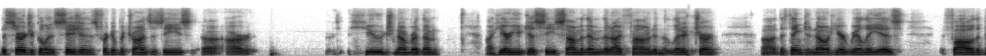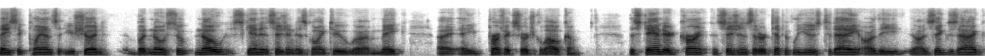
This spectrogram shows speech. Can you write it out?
The surgical incisions for Dupuytren's disease uh, are huge number of them. Uh, here you just see some of them that I found in the literature. Uh, the thing to note here really is follow the basic plans that you should, but no, no skin incision is going to uh, make a, a perfect surgical outcome. The standard current incisions that are typically used today are the uh, zigzag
